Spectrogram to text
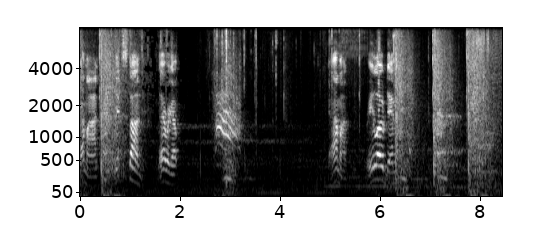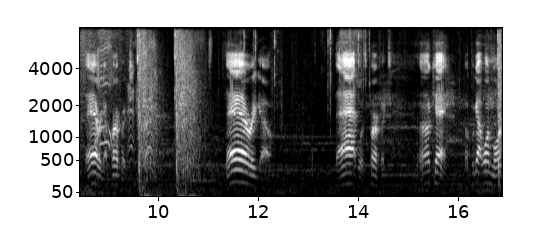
Come on, get stunned. There we go. Come on. Reload, damn it. There we go, perfect. There we go. That was perfect. Okay. Hope we got one more.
